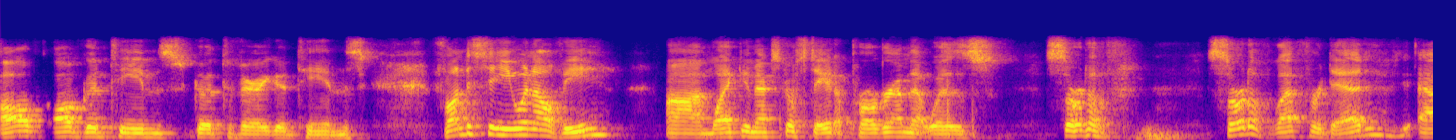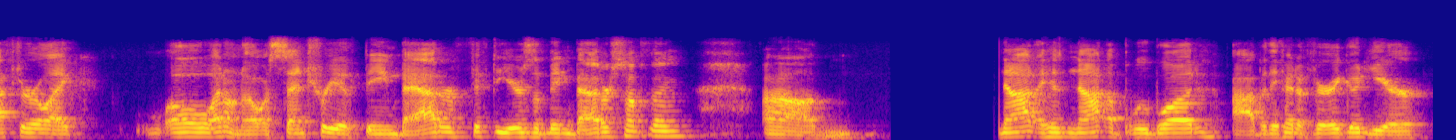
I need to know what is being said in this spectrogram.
all all good teams, good to very good teams. Fun to see UNLV, um, like New Mexico State, a program that was sort of sort of left for dead after like oh, I don't know, a century of being bad or 50 years of being bad or something. Um, not his, not a blue blood, uh, but they've had a very good year.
